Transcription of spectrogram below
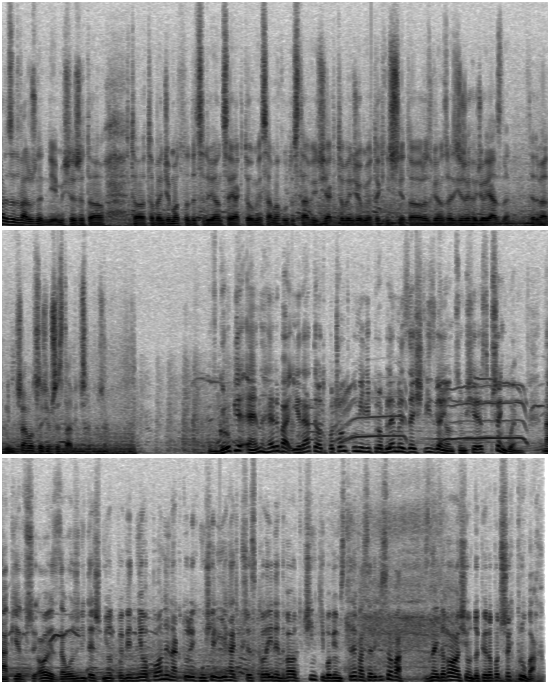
Bardzo dwa różne dni. Myślę, że to, to, to będzie mocno decydujące, jak to umie samochód ustawić, jak to będzie umiał technicznie to rozwiązać, jeżeli chodzi o jazdę. Te dwa dni. Trzeba mocno się przestawić. Także. W grupie N Herba i Rate od początku mieli problemy ze ślizgającym się sprzęgłem. Na pierwszy OS założyli też nieodpowiednie opony, na których musieli jechać przez kolejne dwa odcinki, bowiem strefa serwisowa znajdowała się dopiero po trzech próbach.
